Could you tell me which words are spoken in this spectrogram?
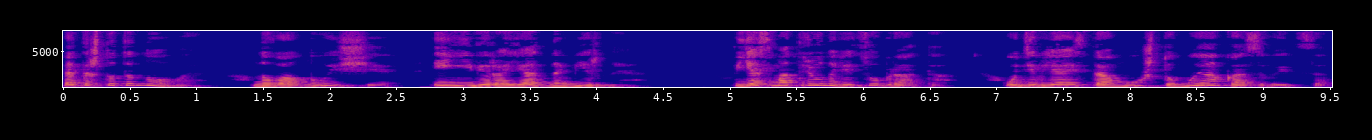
Это что-то новое, но волнующее и невероятно мирное. Я смотрю на лицо брата, удивляясь тому, что мы, оказывается,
